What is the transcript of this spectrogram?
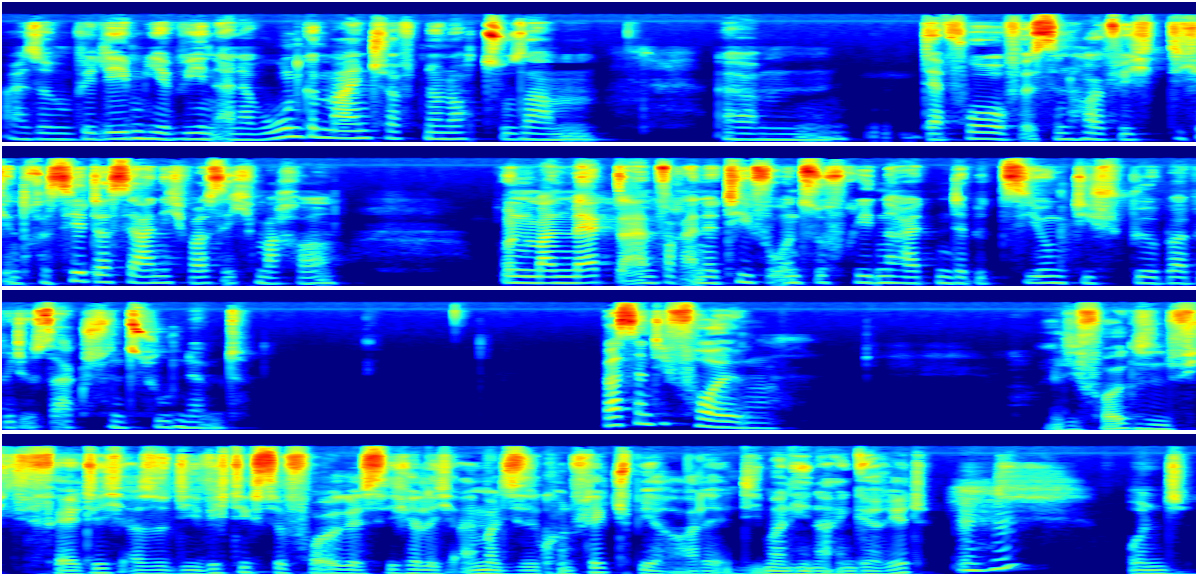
Also wir leben hier wie in einer Wohngemeinschaft nur noch zusammen. Ähm, der Vorwurf ist dann häufig, dich interessiert das ja nicht, was ich mache. Und man merkt einfach eine tiefe Unzufriedenheit in der Beziehung, die spürbar, wie du sagst, schon zunimmt. Was sind die Folgen? Die Folgen sind vielfältig. Also die wichtigste Folge ist sicherlich einmal diese Konfliktspirale, in die man hineingerät. Mhm. Und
